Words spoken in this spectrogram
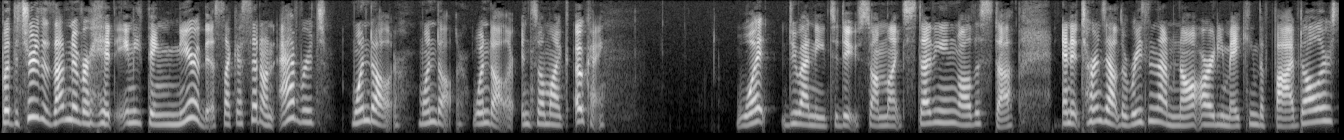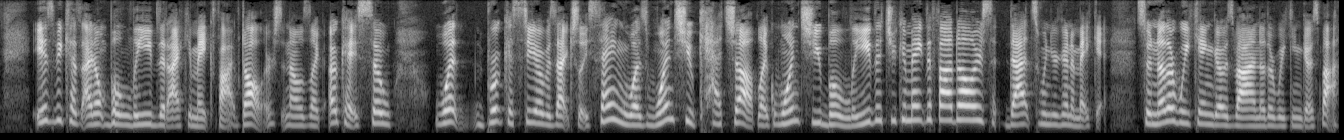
But the truth is, I've never hit anything near this. Like I said, on average, $1, $1, $1. And so I'm like, okay, what do I need to do? So I'm like studying all this stuff. And it turns out the reason that I'm not already making the $5 is because I don't believe that I can make $5. And I was like, okay, so what Brooke Castillo was actually saying was once you catch up, like once you believe that you can make the $5, that's when you're going to make it. So another weekend goes by, another weekend goes by.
